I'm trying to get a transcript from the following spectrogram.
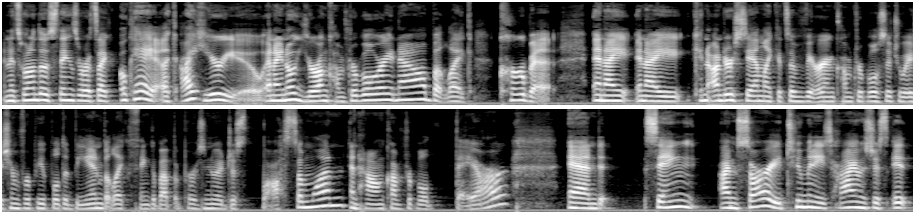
And it's one of those things where it's like, okay, like I hear you and I know you're uncomfortable right now, but like curb it. And I and I can understand like it's a very uncomfortable situation for people to be in, but like think about the person who had just lost someone and how uncomfortable they are. And saying I'm sorry too many times just it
